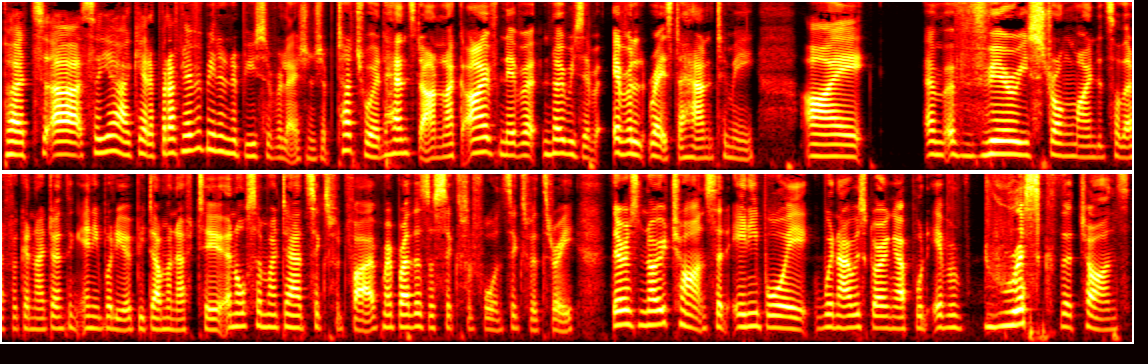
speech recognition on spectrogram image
But uh, so yeah, I get it. But I've never been in an abusive relationship. Touch wood, hands down. Like I've never, nobody's ever ever raised a hand to me. I am a very strong-minded South African. I don't think anybody would be dumb enough to. And also, my dad's six foot five. My brothers are six foot four and six foot three. There is no chance that any boy, when I was growing up, would ever risk the chance.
